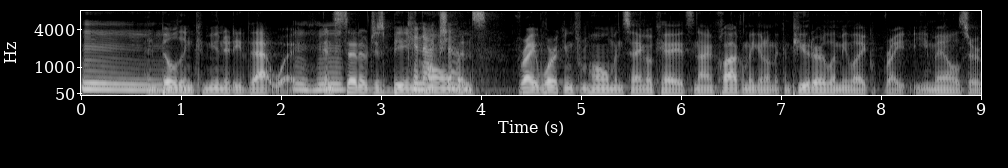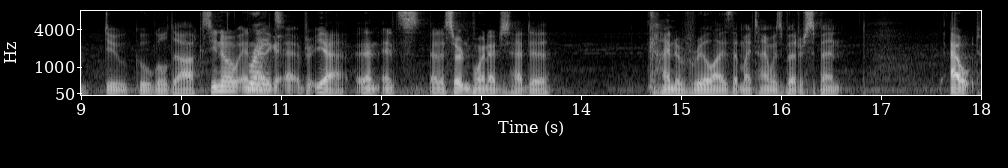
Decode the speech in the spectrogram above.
Mm. and building community that way mm-hmm. instead of just being home and right working from home and saying okay it's nine o'clock let me get on the computer let me like write emails or do google docs you know and Right. like, after, yeah and it's at a certain point i just had to kind of realize that my time was better spent out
